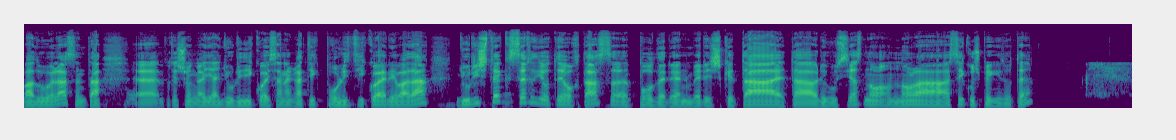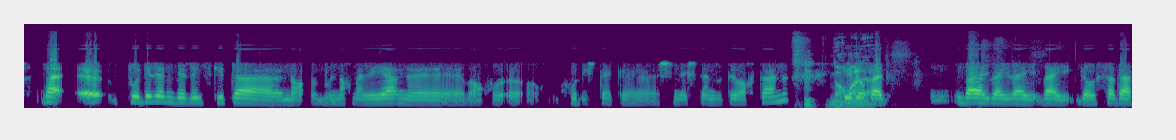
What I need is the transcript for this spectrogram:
baduela, zenta uh, presoen gaia juridikoa izanagatik politikoa ere bada. Juristek zer diote hortaz, poderen berisketa eta hori guztiaz, no, nola zeikuspegi dute? Ba, poderen bereizketa no, normalean bon, juristek sinesten dute hortan. normalean? Bai, bai, bai, bai, gauza da,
